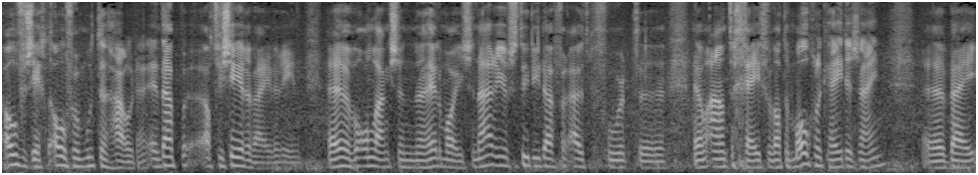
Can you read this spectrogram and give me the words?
overzicht over moeten houden. En daar adviseren wij weer in. we hebben onlangs een hele mooie scenario-studie daarvoor uitgevoerd. om aan te geven wat de mogelijkheden zijn bij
